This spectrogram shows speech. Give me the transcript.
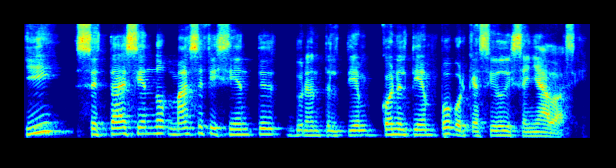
y se está haciendo más eficiente durante el tiempo, con el tiempo porque ha sido diseñado así.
